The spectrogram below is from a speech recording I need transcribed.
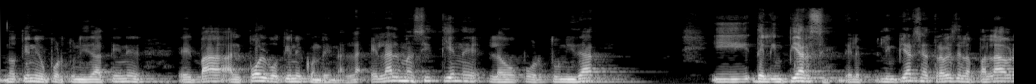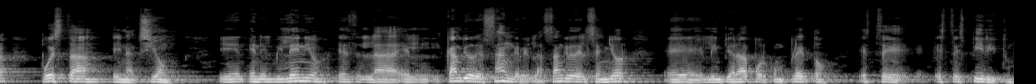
no tiene oportunidad, tiene, eh, va al polvo, tiene condena. el alma sí tiene la oportunidad y de limpiarse, de limpiarse a través de la palabra puesta en acción. Y en, el milenio es la, el cambio de sangre, la sangre del Señor eh, limpiará por completo este, este espíritu.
